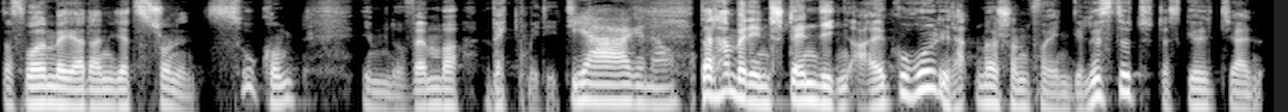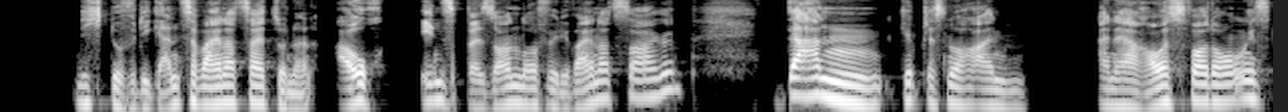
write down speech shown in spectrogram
das wollen wir ja dann jetzt schon in Zukunft im November wegmeditieren. Ja, genau. Dann haben wir den ständigen Alkohol, den hatten wir schon vorhin gelistet. Das gilt ja nicht nur für die ganze Weihnachtszeit, sondern auch insbesondere für die Weihnachtstage. Dann gibt es noch ein, eine Herausforderung ist,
